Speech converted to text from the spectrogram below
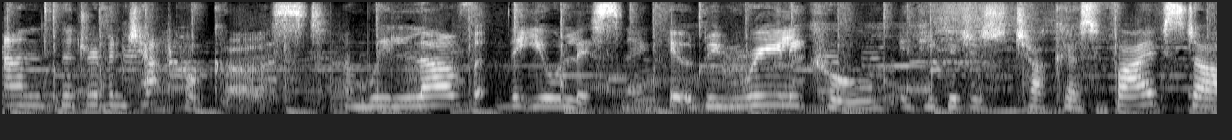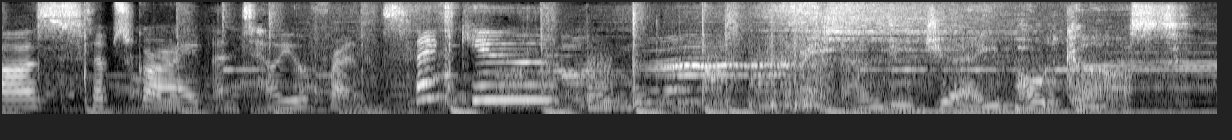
and the Driven Chat podcast. And we love that you're listening. It would be really cool if you could just chuck us five stars, subscribe, and tell your friends. Thank you. The Andy Jaye podcast.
